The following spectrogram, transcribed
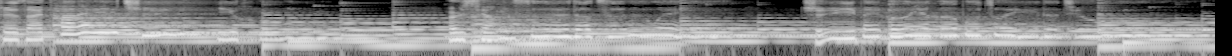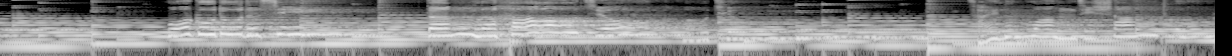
是在太迟以后；而相思的滋味，是一杯喝也喝不醉的酒。我孤独的心，等了好久好久，才能忘记伤痛。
